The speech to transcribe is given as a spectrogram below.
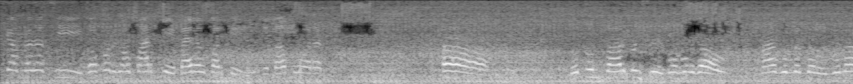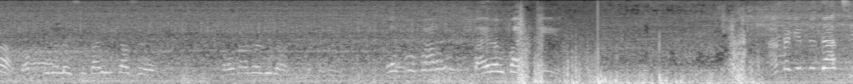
আজকে আমরা যাচ্ছি গফরগাঁও পার্কে ভাইরাল পার্কে যে বাবু আর আমি। হ্যাঁ, নতুন পার্ক হয়েছে গফরগাঁও না করলে তো রইব না। সব ফিরে লাগছি বাড়ির কাছে। দিলাম। ভাইরাল পার্কে। আমরা কিন্তু যাচ্ছি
